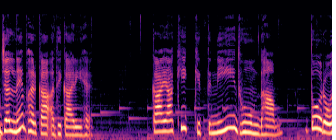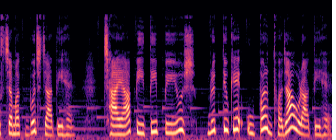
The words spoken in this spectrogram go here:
जलने भर का अधिकारी है। काया की कितनी धूमधाम, दो रोज चमक बुझ जाती है। छाया पीती पीयूष, मृत्यु के ऊपर ध्वजा उड़ाती है।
